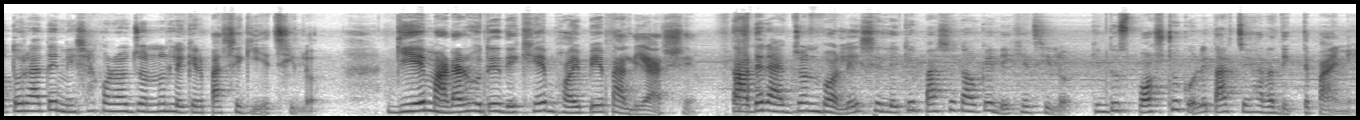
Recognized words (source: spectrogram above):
অত রাতে নেশা করার জন্য লেকের পাশে গিয়েছিল। গিয়ে মার্ডার হতে দেখে ভয় পেয়ে পালিয়ে আসে। তাদের একজন বলে, সে লেকের পাশে কাউকে দেখেছিল, কিন্তু স্পষ্ট করে তার চেহারা দেখতে পায়নি।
